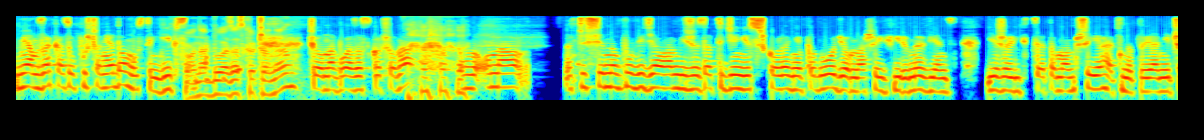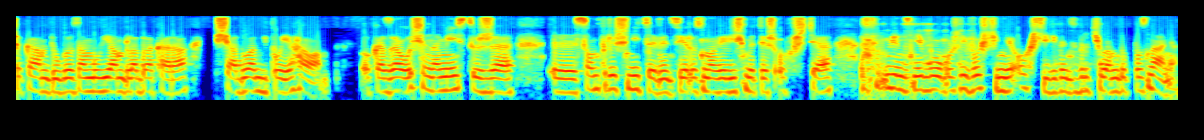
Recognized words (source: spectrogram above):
Miałam zakaz opuszczania domu z tym gipsem. Ona była zaskoczona? Czy ona była zaskoczona? No ona, znaczy się, no powiedziała mi, że za tydzień jest szkolenie pod łodzią naszej firmy, więc jeżeli chce, to mam przyjechać. No to ja nie czekałam długo, zamówiłam blabakara, wsiadłam i pojechałam. Okazało się na miejscu, że y, są prysznice, więc je rozmawialiśmy też o chrzcie, więc nie było możliwości mnie ochrzcić, więc wróciłam do Poznania.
